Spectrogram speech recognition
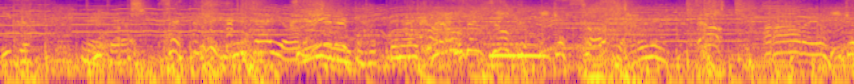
行く寝てらしゃい痛いよ何なんて張ってないかベらローゼンスロープ行けそうやるねあらよ行け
